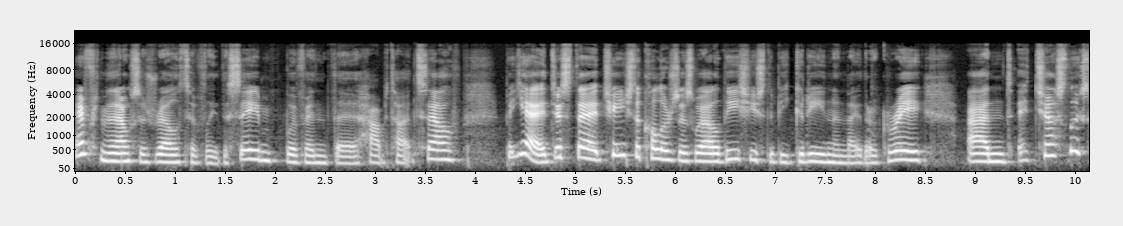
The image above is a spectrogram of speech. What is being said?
Everything else is relatively the same within the habitat itself. But yeah, just uh, change the colours as well. These used to be green and now they're grey. And it just looks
